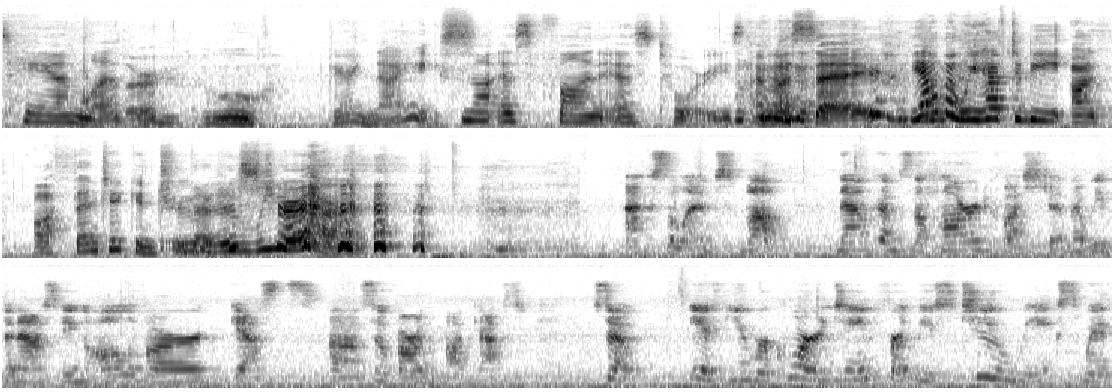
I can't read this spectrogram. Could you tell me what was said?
tan leather. Ooh, very nice. Not as fun as Tories, I must say. Yeah, but we have to be au- authentic and true That to who is we true. are. Excellent. Well, now comes the hard question that we've been asking all of our guests uh, so far in the podcast. So, if you were quarantined for at least two weeks with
